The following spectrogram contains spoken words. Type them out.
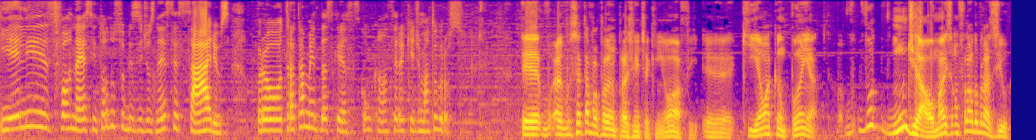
E eles fornecem todos os subsídios necessários para o tratamento das crianças com câncer aqui de Mato Grosso. É, você estava falando para a gente aqui em off é, que é uma campanha mundial, mas vamos falar do Brasil.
